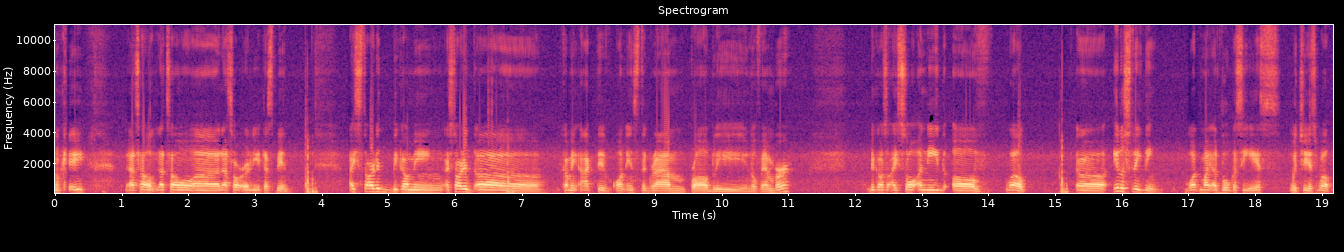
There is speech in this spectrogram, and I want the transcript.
Okay, that's how that's how uh, that's how early it has been. I started becoming I started uh, becoming active on Instagram probably November because I saw a need of well uh, illustrating what my advocacy is, which is well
